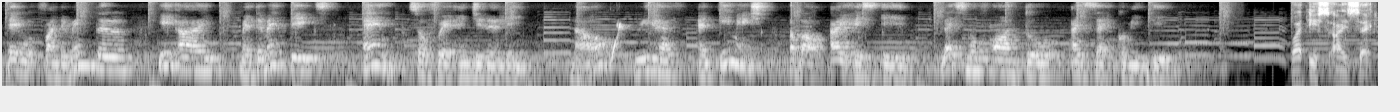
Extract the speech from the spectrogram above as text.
network fundamental, AI, mathematics, and software engineering. Now, we have an image about ISA. Let's move on to ISAC committee. What is ISAC?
